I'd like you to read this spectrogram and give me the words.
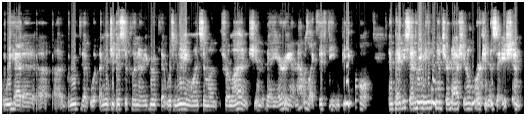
we had a, a, a group that an interdisciplinary group that was meeting once a month for lunch in the Bay Area, and that was like 15 people. And Peggy said, We need an international organization.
